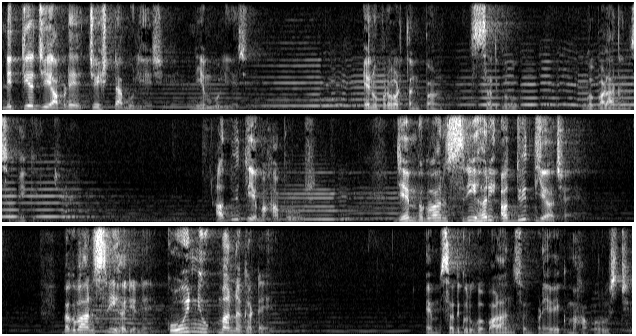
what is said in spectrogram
નિત્ય જે આપણે ચેષ્ટા બોલીએ છીએ, નિયમ બોલીએ છીએ, એનું પ્રવર્તન પણ સદગુરુ ગોપાળાનંદ સ્વામી કર્યું છે. અદ્વિતીય મહાપુરુષ, જેમ ભગવાન શ્રી હરિ અદ્વિતીય છે, ભગવાન શ્રી હરિને કોઈની ઉપમા ન ઘટે એમ સદગુરુ ગોપાળાન સ્વામી પણ એક મહાપુરુષ છે.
